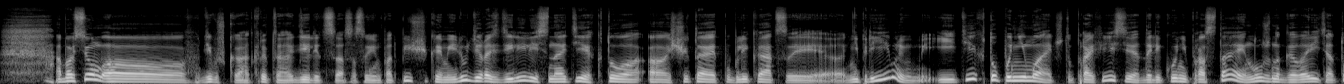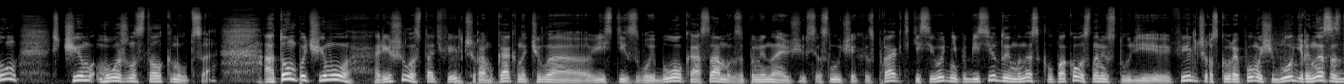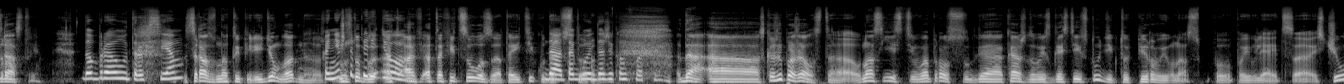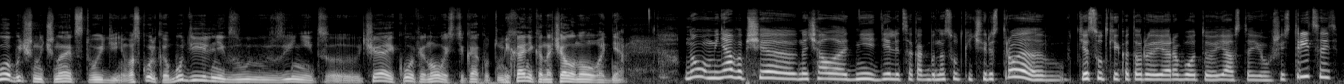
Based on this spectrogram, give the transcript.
Обо всем э, девушка открыто делится со своими подписчиками. Люди разделились на тех, кто э, считает публикации ситуации э, неприемлемыми, и тех, кто понимает, что профессия далеко не простая, и нужно говорить о том, с чем можно столкнуться. О том, почему решила стать фельдшером, как начала вести свой блог, о самых запоминающихся случаях из практики. Сегодня побеседуем. Инесса Колпакова с нами в студии. Фельдшер скорой помощи, блогер. Инесса, здравствуй. Доброе утро всем. Сразу на «ты» перейдем, ладно? Конечно, ну, чтобы перейдем. От, от официоза отойти куда-то Да, так будет даже комфортно. Да, а, скажи, пожалуйста, у нас есть вопрос для каждого из гостей студии, кто впервые у нас появляется, с чего обычно начинается твой день? Во сколько будильник звенит, э, чай, кофе, новости, как вот механика начала нового дня? Ну, у меня вообще начало дней делится как бы на сутки через трое. Те сутки, которые я работаю, я встаю в 6.30,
